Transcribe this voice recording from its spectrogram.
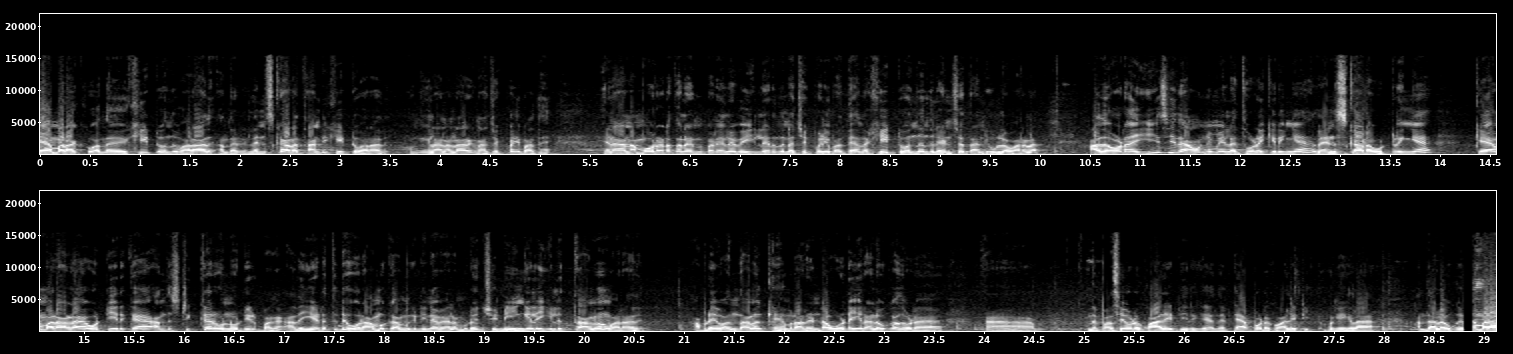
கேமராக்கு அந்த ஹீட்டு வந்து வராது. அந்த லென்ஸ் கார்டை தாண்டி ஹீட்டு வராது. ஓகேங்களா? நல்லா இருக்கு. நான் செக் பண்ணி பார்த்தேன். ஏன்னா நம்ம ஒரு இடத்துல இருந்து பண்ணையில வெயிலில் இருந்து நான் செக் பண்ணி பார்த்தேன். அந்த ஹீட் வந்து அந்த லென்ஸை தாண்டி உள்ளே வரலை. அதோட ஈஸி தான். ஒன்றுமே இல்லை. துடைக்கிறீங்க லென்ஸ் கார்டை ஒட்டுறீங்க கேமராவில் ஒட்டியிருக்க அந்த ஸ்டிக்கர் ஒன்று ஒட்டியிருப்பாங்க. அதை எடுத்துகிட்டு ஒரு அமுக்கு அமுக்கிட்டீங்கன்னா வேலை முடிஞ்சுச்சு. நீங்களே இழுத்தாலும் வராது. அப்படியே வந்தாலும் கேமரா ரெண்டாக உடையிற அளவுக்கு அதோட இந்த பசையோட குவாலிட்டி இருக்குது அந்த டேப்போட குவாலிட்டி ஓகேங்களா அந்த அளவுக்கு கேமரா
